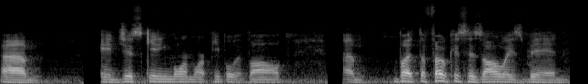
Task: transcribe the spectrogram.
um, and just getting more and more people involved. Um, but the focus has always been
